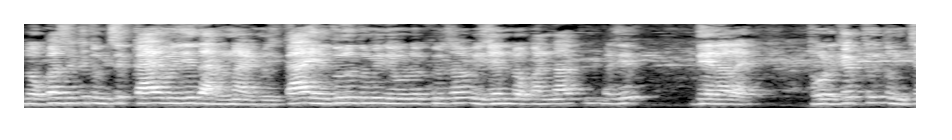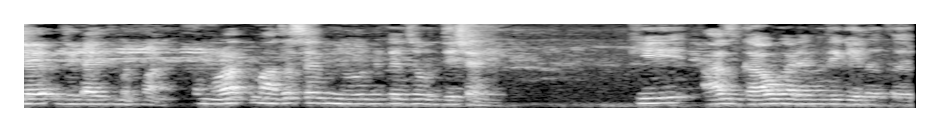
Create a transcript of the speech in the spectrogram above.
लोकांसाठी तुमचे काय म्हणजे धारणा आहे? म्हणजे काय हेतून तुम्ही निवडणुकीचं विजन लोकांना म्हणजे देणार आहे? थोडक्यात तुम्ही तुमच्या जे काय मत. मुळात माझा साहेब निवडणुकीचा उद्देश आहे की आज गावगाड्यामध्ये गेलं तर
